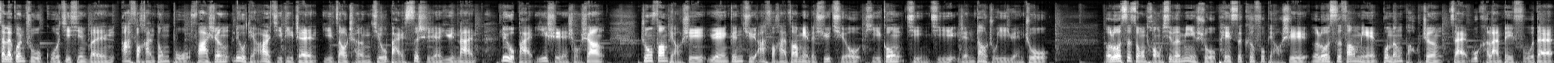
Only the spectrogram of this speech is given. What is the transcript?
再来关注国际新闻，阿富汗东部发生六点二级地震，已造成九百四十人遇难，六百一十人受伤。中方表示愿根据阿富汗方面的需求，提供紧急人道主义援助。俄罗斯总统新闻秘书佩斯科夫表示，俄罗斯方面不能保证在乌克兰被俘的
